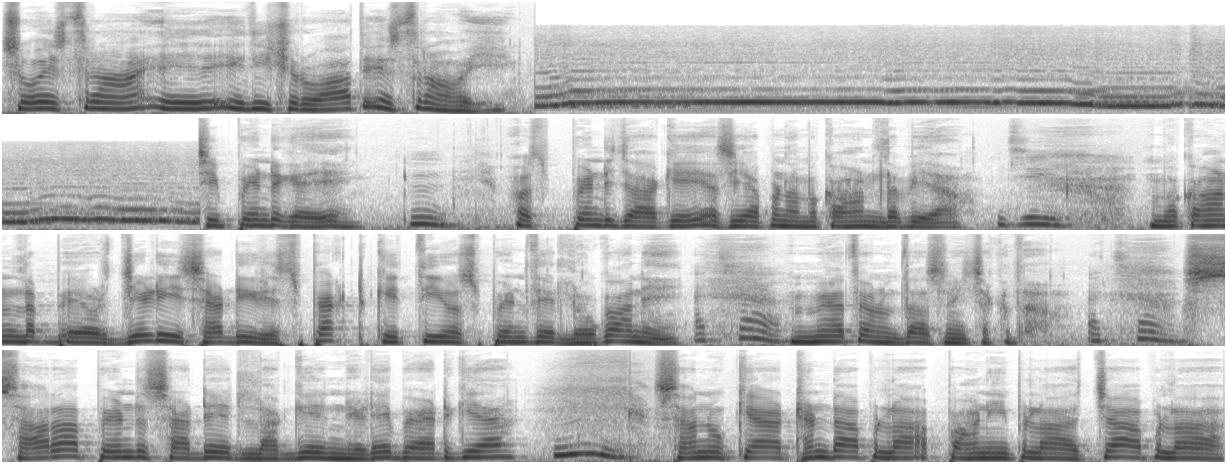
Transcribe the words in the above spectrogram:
ਸੋ ਇਸ ਤਰ੍ਹਾਂ ਇਹ ਇਹਦੀ ਸ਼ੁਰੂਆਤ ਇਸ ਤਰ੍ਹਾਂ ਹੋਈ। ਅਸੀਂ ਪਿੰਡ ਗਏ। ਉਸ ਪਿੰਡ ਜਾ ਕੇ ਅਸੀਂ ਆਪਣਾ ਮਕਾਨ ਲੱਭਿਆ। ਜੀ। ਮਕਾਨ ਲੱਭੇ ਔਰ ਜਿਹੜੀ ਸਾਡੀ ਰਿਸਪੈਕਟ ਕੀਤੀ ਉਸ ਪਿੰਡ ਦੇ ਲੋਕਾਂ ਨੇ ਅੱਛਾ। ਮੈਂ ਤੁਹਾਨੂੰ ਦੱਸ ਨਹੀਂ ਸਕਦਾ। ਅੱਛਾ। ਸਾਰਾ ਪਿੰਡ ਸਾਡੇ ਲਾਗੇ ਨੇੜੇ ਬੈਠ ਗਿਆ। ਸਾਨੂੰ ਕਿਹਾ ਠੰਡਾ ਪਿਲਾ ਪਾਣੀ ਪਿਲਾ ਚਾਹ ਪਿਲਾ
